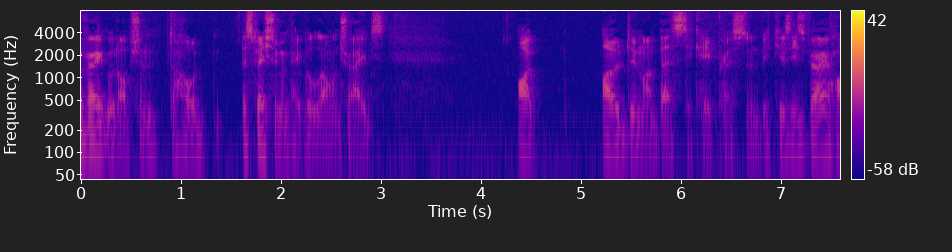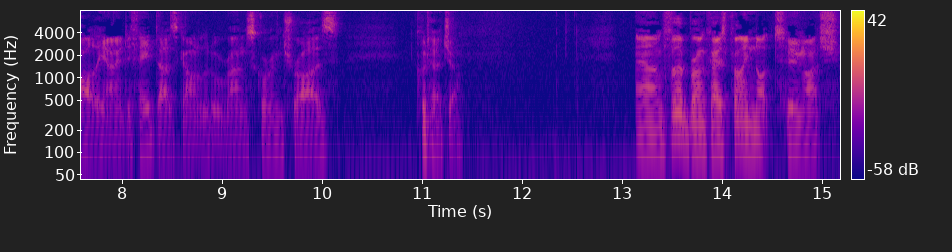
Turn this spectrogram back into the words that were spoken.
a very good option to hold, especially when people are low on trades. I I would do my best to keep Preston because he's very highly owned. If he does go on a little run scoring tries, could hurt you. Um, for the Broncos, probably not too much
